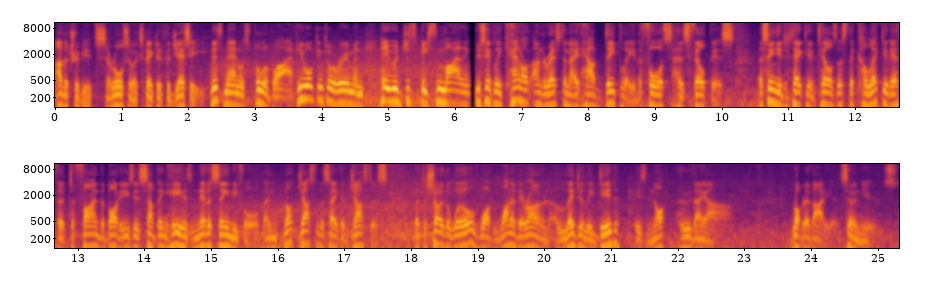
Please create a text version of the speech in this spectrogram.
Other tributes are also expected for Jesse. This man was full of life. He walked into a room and he would just be smiling. You simply cannot underestimate how deeply the force has felt this. A senior detective tells us the collective effort to find the bodies is something he has never seen before, and not just for the sake of justice, but to show the world what one of their own allegedly did is not who they are. Robert Ovadia, 7 News.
